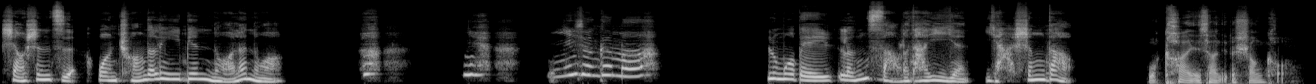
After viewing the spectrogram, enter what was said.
小身子往床的另一边挪了挪。啊，你你想干嘛？陆漠北冷扫了他一眼，哑声道：“我看一下你的伤口。”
